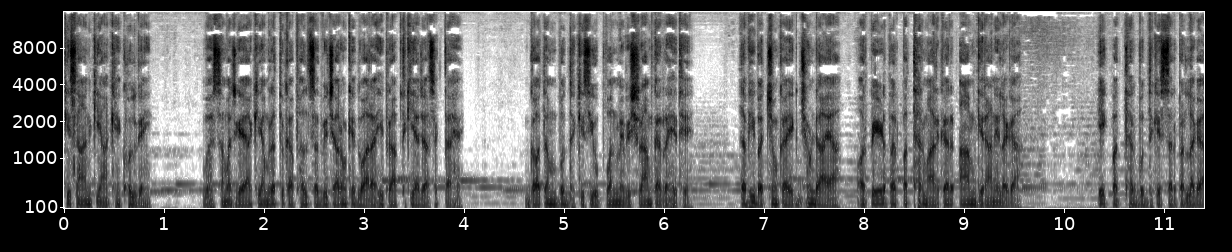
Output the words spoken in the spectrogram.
किसान की आँखें खुल गईं। वह समझ गया कि अमृत का फल सदविचारों के द्वारा ही प्राप्त किया जा सकता है। गौतम बुद्ध किसी उपवन में विश्राम कर रहे थे। तभी बच्चों का एक झुंड आया और पेड़ पर पत्थर मारकर आम गिराने लगा। एक पत्थर बुद्ध के सर पर लगा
